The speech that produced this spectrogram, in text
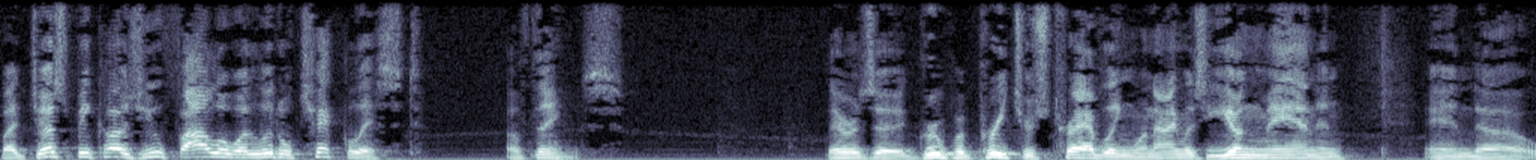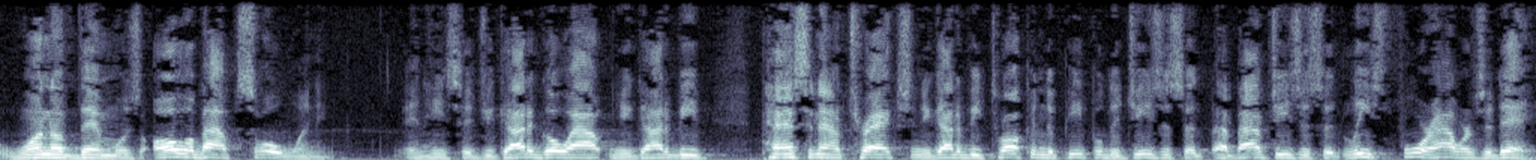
But just because you follow a little checklist of things, there was a group of preachers traveling when I was a young man, and and uh, one of them was all about soul winning. And he said, You got to go out and you got to be passing out tracts and you got to be talking to people to Jesus about Jesus at least four hours a day.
